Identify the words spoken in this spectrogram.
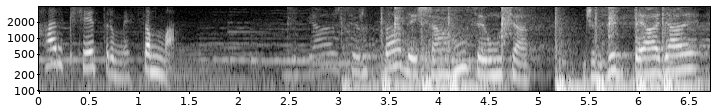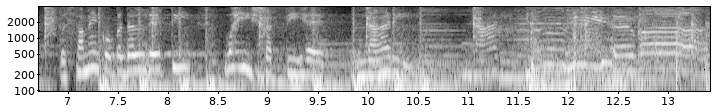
हर क्षेत्र में सम्मान। प्यार से रुतबा दे शाहों से ऊँचा। जो जिद पे आ जाए तो समय को बदल देती, वही शक्ति है, नारी। नारी। तू ही है माँ,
